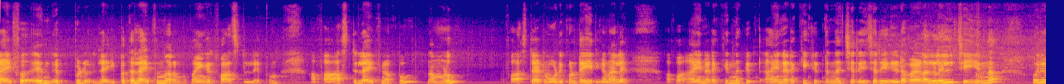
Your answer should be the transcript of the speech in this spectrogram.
ലൈഫ് എപ്പോഴും ഇപ്പോഴത്തെ ലൈഫ് എന്ന് പറയുമ്പോൾ ഭയങ്കര ഫാസ്റ്റ് അല്ലേ? അപ്പം ആ ഫാസ്റ്റ് ലൈഫിനൊപ്പം നമ്മളും ഫാസ്റ്റായിട്ട് ഓടിക്കൊണ്ടേയിരിക്കണം അല്ലേ? അപ്പോൾ അതിനിടയ്ക്ക് നിന്ന് കിട്ട അതിനിടയ്ക്ക് കിട്ടുന്ന ചെറിയ ചെറിയ ഇടവേളകളിൽ ചെയ്യുന്ന ഒരു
